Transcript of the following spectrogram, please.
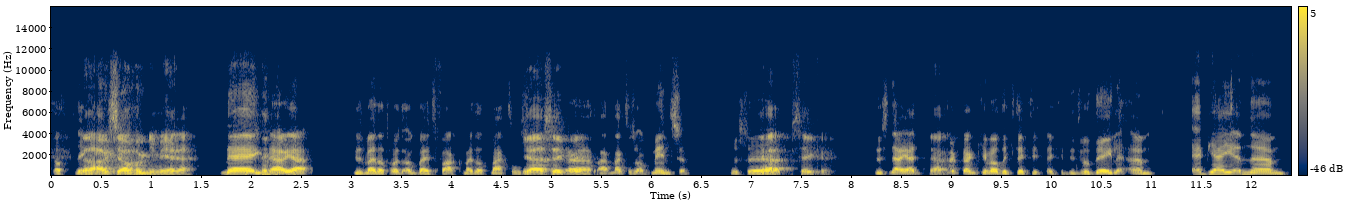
Dat denk Dan hou ik zelf ook niet meer, hè? Nee, nou ja. Dus, maar dat hoort ook bij het vak. Maar dat maakt ons, ja, zeker. Uh, maakt ons ook mensen. Dus, uh, ja, zeker. Dus nou ja, ja. dank je wel dat je, dat je dit wilt delen. Um, heb jij een, um,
